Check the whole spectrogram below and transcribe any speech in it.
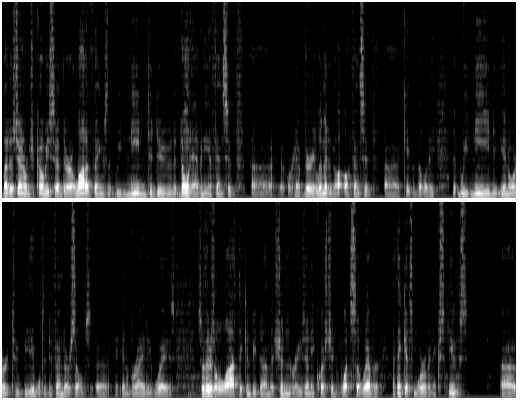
But as General Jacoby said, there are a lot of things that we need to do that don't have any offensive uh, or have very limited offensive uh, capability that we need in order to be able to defend ourselves uh, in a variety of ways. So there's a lot that can be done that shouldn't raise any question whatsoever. I think it's more of an excuse uh,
